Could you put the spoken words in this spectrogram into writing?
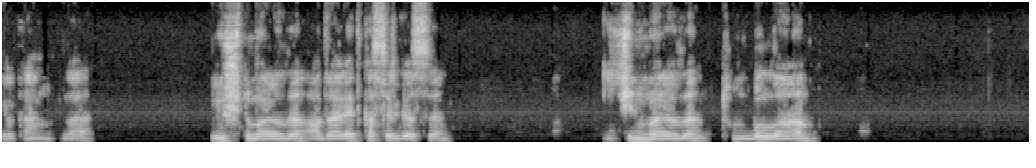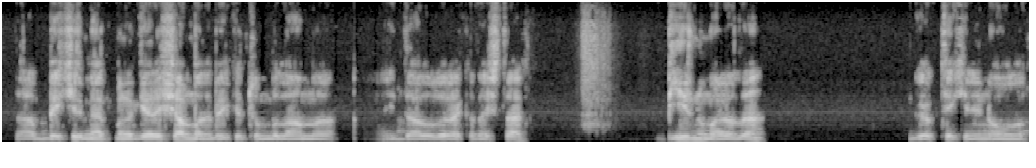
Gökhan'la 3 numaralı Adalet Kasırgası 2 numaralı Tumbullağım daha Bekir Mertman'ı yarış almadı. Bekir Tumbullağım'la iddialı olur arkadaşlar. 1 numaralı Göktekin'in oğlu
